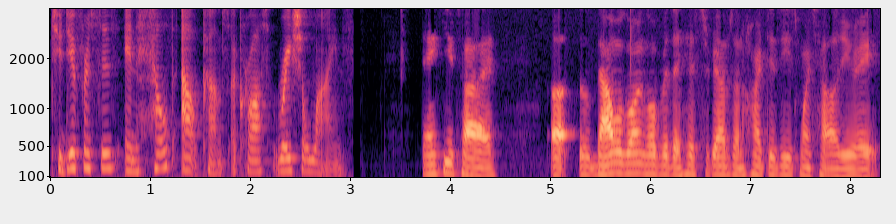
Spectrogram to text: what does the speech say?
to differences in health outcomes across racial lines. Thank you, Ty. Uh, now we're going over the histograms on heart disease mortality rate.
